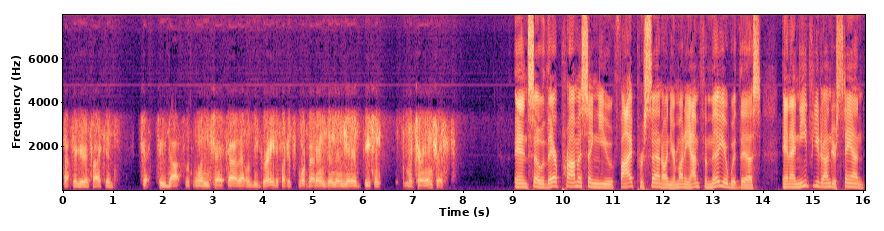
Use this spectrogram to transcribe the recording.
I figured if I could check two dots with one check, uh, that would be great if I could support veterans and then get a decent return interest. And so they're promising you 5% on your money. I'm familiar with this, and I need for you to understand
